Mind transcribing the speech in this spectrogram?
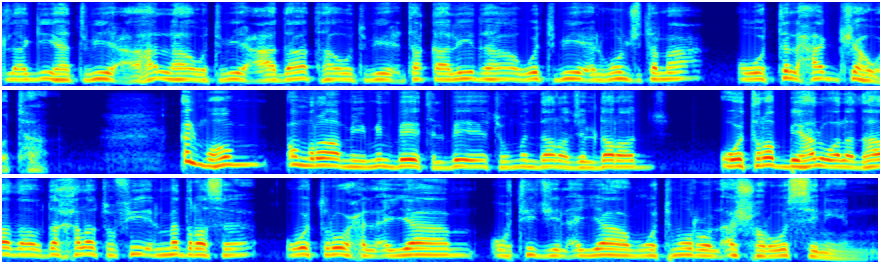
تلاقيها تبيع أهلها وتبيع عاداتها وتبيع تقاليدها وتبيع المجتمع وتلحق شهوتها. المهم أم رامي من بيت لبيت ومن درج لدرج وتربي هالولد هذا ودخلته في المدرسة وتروح الأيام وتيجي الأيام وتمر الأشهر والسنين.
